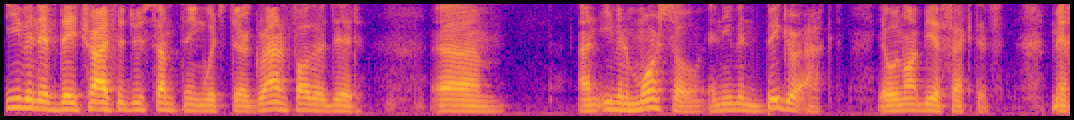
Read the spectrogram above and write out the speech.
Even if they try to do something which their grandfather did, um, and even more so, an even bigger act, it will not be effective. And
